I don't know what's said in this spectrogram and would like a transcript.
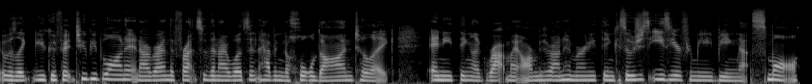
it was like you could fit two people on it, and I would ride in the front. So then I wasn't having to hold on to like anything, like wrap my arms around him or anything, because it was just easier for me being that small.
